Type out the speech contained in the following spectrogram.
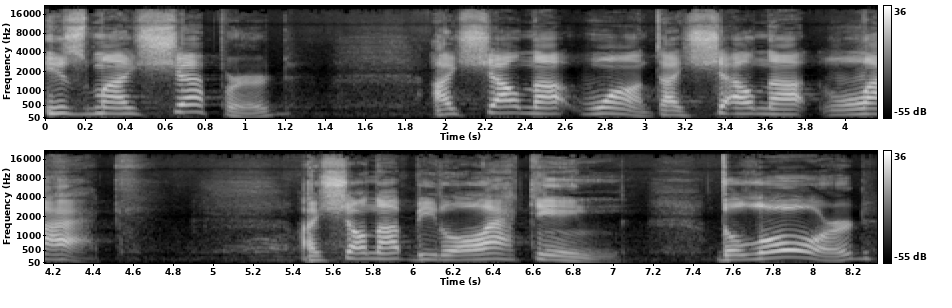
is my shepherd, I shall not want, I shall not lack, I shall not be lacking. The Lord,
